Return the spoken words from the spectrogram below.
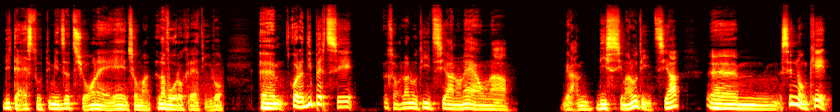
di test, ottimizzazione e insomma lavoro creativo. Eh, ora, di per sé, insomma, la notizia non è una grandissima notizia, ehm, se non che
